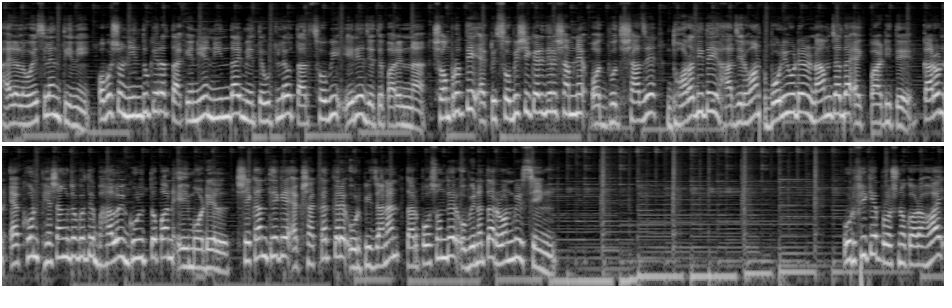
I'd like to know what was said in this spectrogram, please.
ভাইরাল হয়েছিলেন তিনি। অবশ্য নিন্দুকেরা তাকে নিয়ে নিন্দায় মেতে উঠলেও তার ছবি এড়িয়ে যেতে পারেন না। সম্প্রতি একটি ছবি শিকারীদের সামনে অদ্ভুত সাজে ধরা দিতেই হাজির হন বলিউডের নামজাদা এক পার্টিতে। কারণ এখন ফ্যাশন জগতে ভালোই গুরুত্ব পান এই মডেল। সেখান থেকে এক সাক্ষাৎকারে উর্ফি জানান, তার পছন্দের অভিনেতা রণবীর সিং। Amen. উর্ফিকে প্রশ্ন করা হয়,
